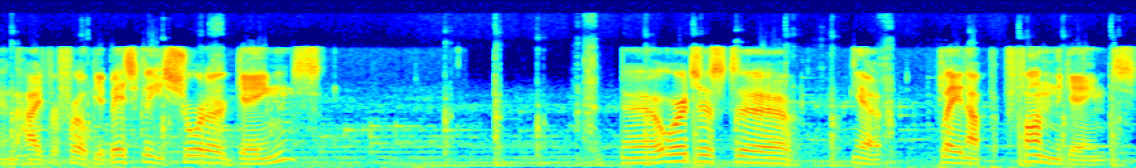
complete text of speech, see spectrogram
and Hydrophobia. Basically, shorter games, uh, or just uh, yeah, playing up fun games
